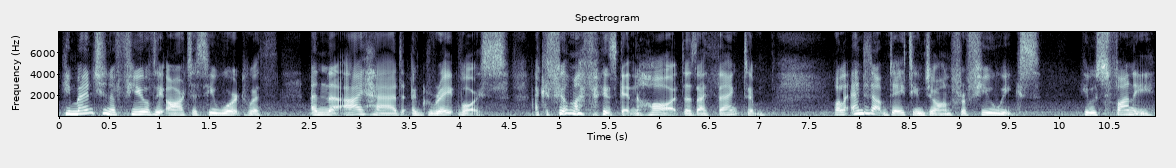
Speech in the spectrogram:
He mentioned a few of the artists he worked with and that I had a great voice. I could feel my face getting hot as I thanked him. Well, I ended up dating John for a few weeks. He was funny,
